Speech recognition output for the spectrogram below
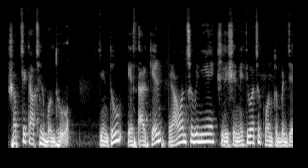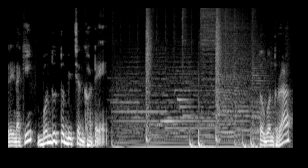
সবচেয়ে কাছের বন্ধু। কিন্তু এস আর কের রাওয়ান ছবি নিয়ে শিরিশের নেতিবাচক মন্তব্যের জেরেই নাকি বন্ধুত্ব বিচ্ছেদ ঘটে। তো বন্ধুরা,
